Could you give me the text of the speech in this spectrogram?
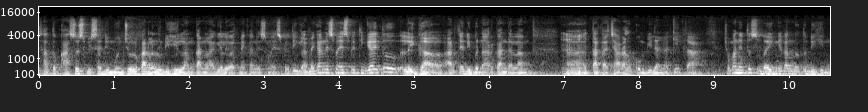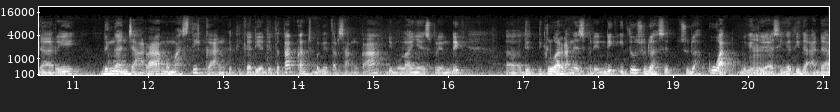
satu kasus bisa dimunculkan lalu dihilangkan lagi lewat mekanisme SP3. Mekanisme SP3 itu legal, artinya dibenarkan dalam uh, tata cara hukum pidana kita. Cuman itu sebaiknya kan tentu dihindari dengan cara memastikan ketika dia ditetapkan sebagai tersangka dimulainya sprindik uh, di, dikeluarkan sprindik itu sudah sudah kuat begitu ya, hmm. ya sehingga tidak ada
